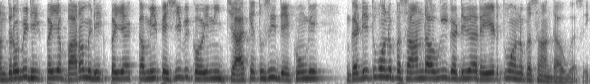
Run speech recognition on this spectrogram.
ਅੰਦਰੋਂ ਵੀ ਠੀਕ ਪਈ ਆ, ਬਾਹਰੋਂ ਵੀ ਠੀਕ ਪਈ ਆ। ਕਮੀ ਪੇਸ਼ੀ ਵੀ ਕੋਈ ਨਹੀਂ, ਜਾ ਕੇ ਤੁਸੀਂ ਦੇਖੋਗੇ। ਗੱਡੀ ਤੁਹਾਨੂੰ ਪਸੰਦ ਆਊਗੀ, ਗੱਡੀ ਦਾ ਰੇਟ ਤੁਹਾਨੂੰ ਪਸੰਦ ਆਊਗਾ ਸੀ।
